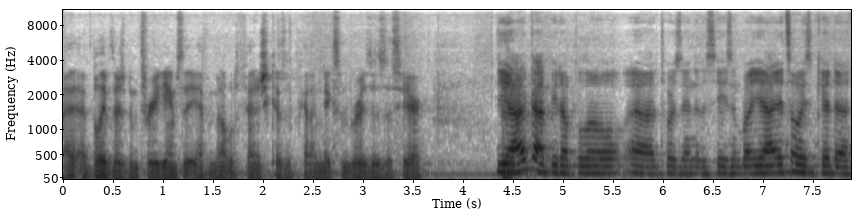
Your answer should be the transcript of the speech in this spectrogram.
I, I believe there's been three games that you haven't been able to finish because of kind of nicks and bruises this year. Yeah, I got beat up a little uh, towards the end of the season, but yeah, it's always good to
